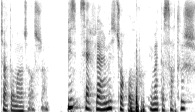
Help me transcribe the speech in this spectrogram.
çatdırmağa çalışıram. Bizim səhvlərimiz çox olur. Ümumiyyətlə satış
